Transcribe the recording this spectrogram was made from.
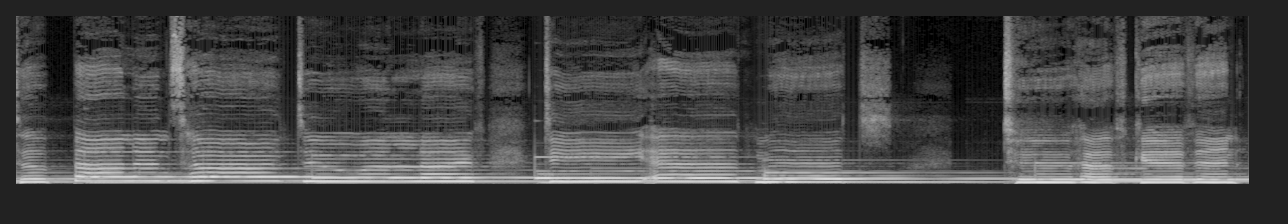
to balance her dual life. Dy admits to have given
